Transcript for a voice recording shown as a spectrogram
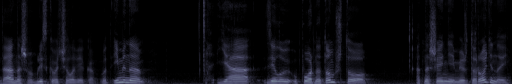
да, нашего близкого человека. Вот именно я делаю упор на том, что отношения между Родиной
